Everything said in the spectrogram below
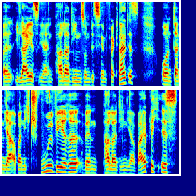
weil Elias ja in Paladin so ein bisschen verknallt ist und dann ja aber nicht schwul wäre, wenn Paladin ja weiblich ist,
